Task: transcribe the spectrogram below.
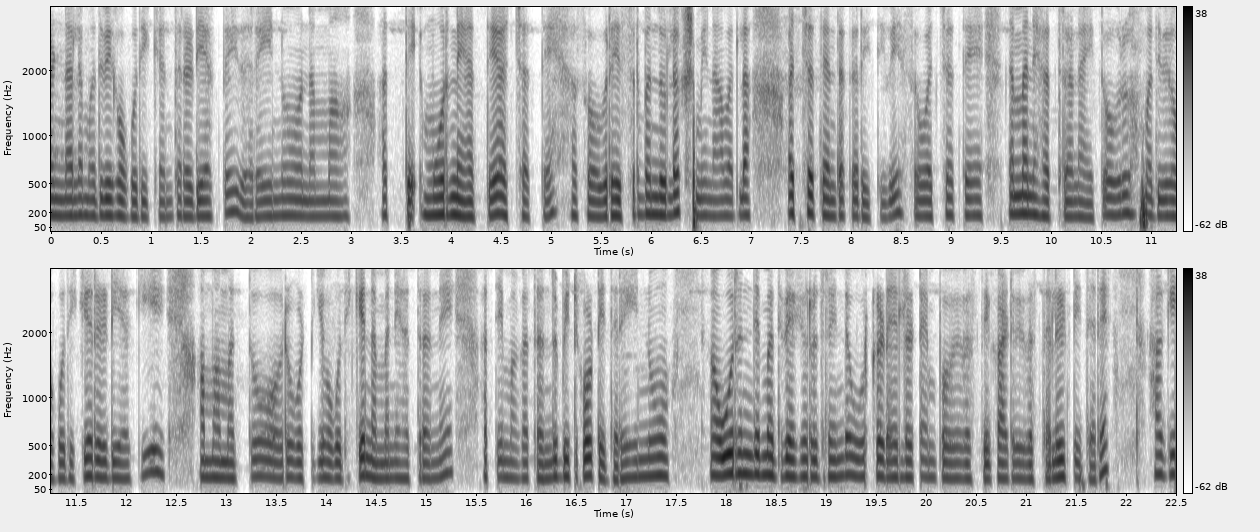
ಅಣ್ಣೆಲ್ಲ ಮದುವೆಗೆ ಹೋಗೋದಕ್ಕೆ ಅಂತ ರೆಡಿ ಆಗ್ತಾ ಇದ್ದಾರೆ ಇನ್ನು ನಮ್ಮ ಅತ್ತೆ, ಮೂರನೇ ಅತ್ತೆ, ಅಚ್ಚತ್ತೆ. ಸೊ ಅವರ ಹೆಸರು ಬಂದು ಲಕ್ಷ್ಮಿ, ನಾವೆಲ್ಲ ಅಚ್ಚತ್ತೆ ಅಂತ ಕರಿತೀವಿ. ಸೊ ಅಚ್ಚತ್ತೆ ನಮ್ಮನೆ ಹತ್ರನೇ ಆಯಿತು. ಅವರು ಮದುವೆಗೆ ಹೋಗೋದಕ್ಕೆ ರೆಡಿಯಾಗಿ ಅಮ್ಮ ಮತ್ತು ಅವರು ಒಟ್ಟಿಗೆ ಹೋಗೋದಕ್ಕೆ ನಮ್ಮನೆ ಹತ್ರನೇ ಅತ್ತೆ ಮಗ ತಂದು ಬಿಟ್ಕೊಟ್ಟಿದ್ದಾರೆ. ಇನ್ನು ಊರಿಂದೇ ಮದುವೆ ಆಗಿರೋದ್ರಿಂದ ಊರ ಕಡೆ ಎಲ್ಲ ಟೆಂಪೋ ವ್ಯವಸ್ಥೆ, ಗಾಡಿ ವ್ಯವಸ್ಥೆ ಎಲ್ಲ ಇಟ್ಟಿದ್ದಾರೆ. ಹಾಗೆ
